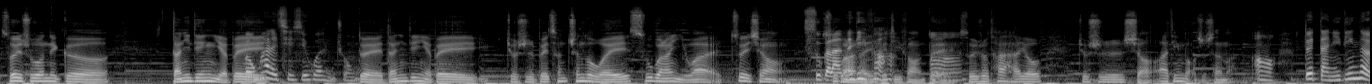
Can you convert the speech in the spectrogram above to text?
所以说那个丹尼丁也被文化的气息会很重。对丹尼丁也被就是被称称作为苏格兰以外最像苏格兰的一的地方。个地方，对，嗯所以说它还有就是小爱丁堡之称嘛，哦，对，丹尼丁的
